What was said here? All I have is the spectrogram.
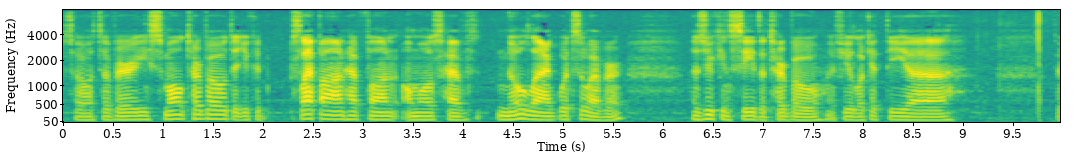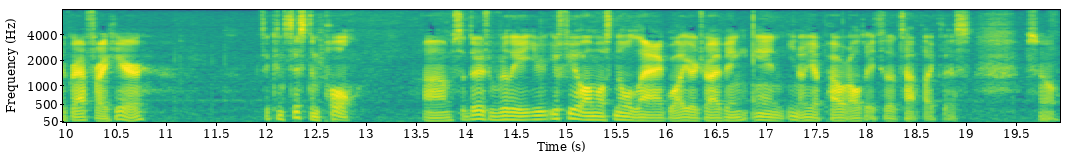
So it's a very small turbo that you could slap on, have fun, almost have no lag whatsoever. As you can see, the turbo, if you look at the, uh, the graph right here, it's a consistent pull. Um, so there's really, you, you feel almost no lag while you're driving and you know, you have power all the way to the top like this. So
